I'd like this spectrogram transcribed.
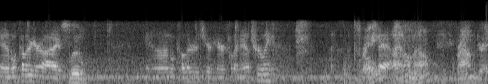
And what color are your eyes? Blue. And what color is your hair color naturally? That's Gray? I don't know. Brown, gray.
